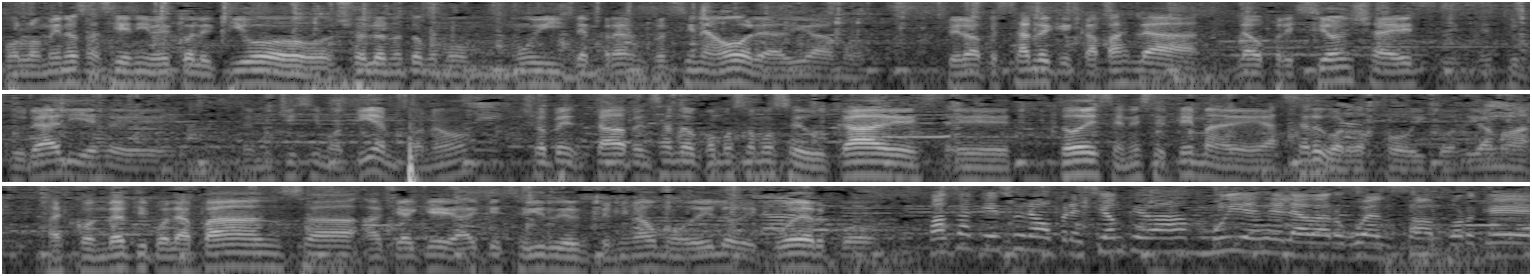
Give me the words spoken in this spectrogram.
por lo menos así a nivel colectivo, yo lo noto como muy temprano, recién ahora, digamos. Pero a pesar de que capaz la, la opresión ya es estructural y es de, muchísimo tiempo, ¿no? Yo estaba pensando cómo somos educados eh, todos en ese tema de hacer gordofóbicos, digamos, a, esconder tipo la panza, a que hay que, hay que seguir determinado modelo de cuerpo. Pasa que es una opresión que va muy desde la vergüenza, porque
